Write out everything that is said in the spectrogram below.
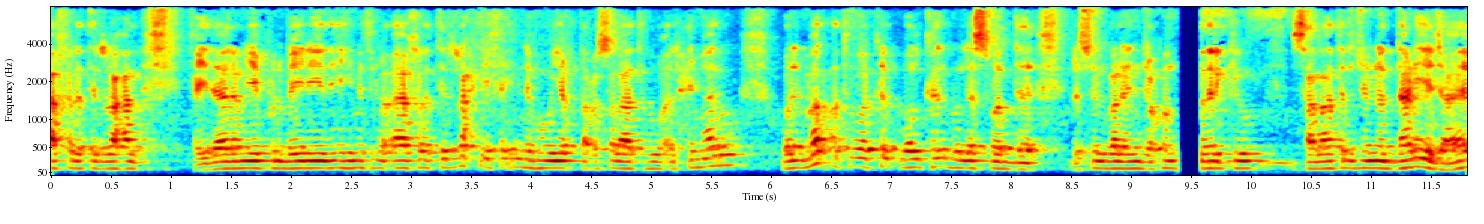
আখিরাতির রাহল। ফাইদা লাম ইয়াকুন বাইনা ইয়াদাইহি মিথলু আখিরাতির রাহল ফাইন্নাহু ইয়াকতাউ সালাতুহু আল হিমারু ওয়াল মারআতু ওয়াল কালবুল আসওয়াদ। রাসূল বলেন, যখন তাদের কেউ সালাতের জন্য দাঁড়িয়ে যায়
